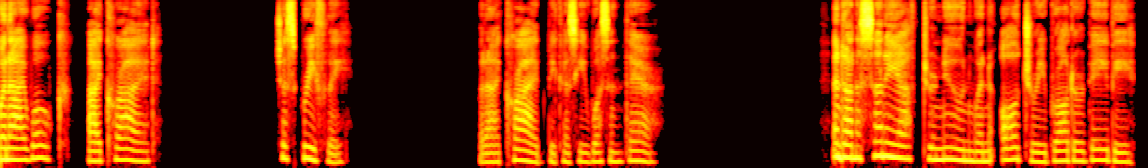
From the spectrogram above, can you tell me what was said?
When I woke, I cried. Just briefly. But I cried because he wasn't there. And on a sunny afternoon when Audrey brought her baby,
